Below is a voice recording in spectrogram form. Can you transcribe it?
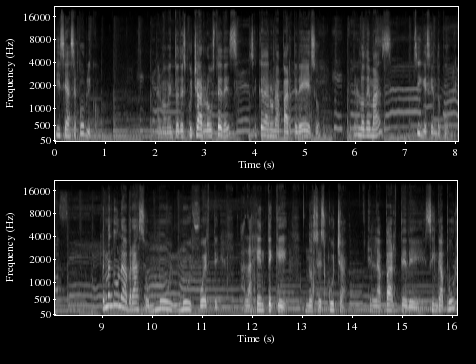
y se hace público. Al momento de escucharlo ustedes se quedan una parte de eso, pero lo demás sigue siendo público. Les mando un abrazo muy muy fuerte a la gente que nos escucha en la parte de Singapur,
